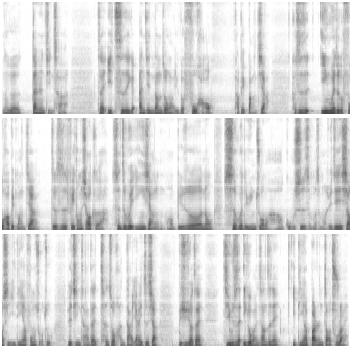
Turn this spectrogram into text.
那个担任警察，在一次的一个案件当中啊，有个富豪他被绑架。可是因为这个富豪被绑架，这是非同小可啊，甚至会影响哦，比如说那种社会的运作嘛，啊，股市什么什么，所以这些消息一定要封锁住。所以警察在承受很大压力之下，必须要在几乎是在一个晚上之内，一定要把人找出来，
